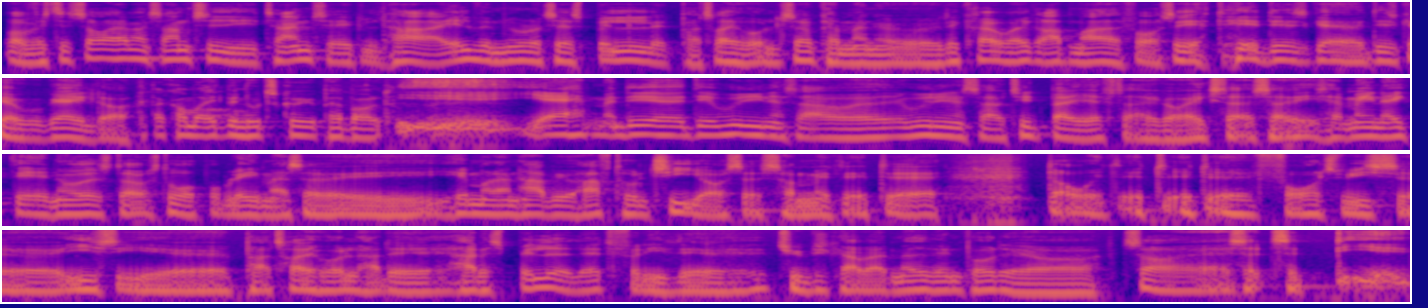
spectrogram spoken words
Og hvis det så er, at man samtidig i timetable har 11 minutter til at spille et par tre hul, så kan man jo, det kræver ikke ret meget for at se, at det, det, skal, det skal jo gå galt. Og, der kommer et minuts kø per bold. Ja, men det, det udligner, sig jo, udligner sig jo tit bagefter, ikke? Og ikke? Så, så, jeg mener ikke, det er noget stort, stort problem. Altså, I Himmerland har vi jo haft hul 10 også, som et, et, et dog et, et, et, et forholdsvis uh, easy par tre hul har det, har det spillet let, fordi det typisk har været medvind på det. Og, så altså, så de,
